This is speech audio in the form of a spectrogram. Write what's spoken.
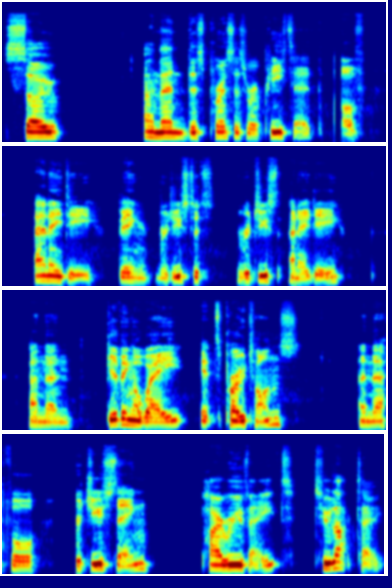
So, and then this process repeated of NAD being reduced to reduced NAD, and then giving away its protons and therefore reducing pyruvate to lactate.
